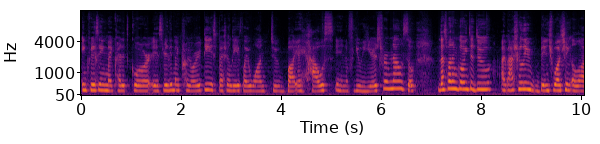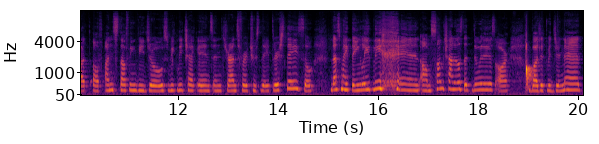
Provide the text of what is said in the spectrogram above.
increasing my credit score is really my priority especially if i want to buy a house in a few years from now so that's what I'm going to do. I'm actually binge watching a lot of unstuffing videos, weekly check-ins, and transfer Tuesday, Thursday. So that's my thing lately. And um, some channels that do this are Budget with Jeanette,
